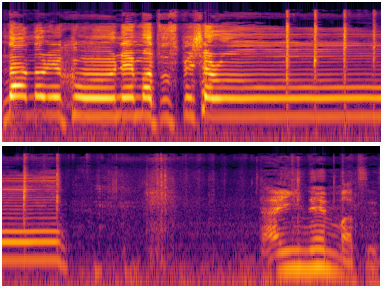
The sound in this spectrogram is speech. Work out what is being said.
何の略？年末スペシャル大年末ですね。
